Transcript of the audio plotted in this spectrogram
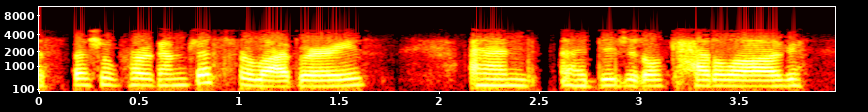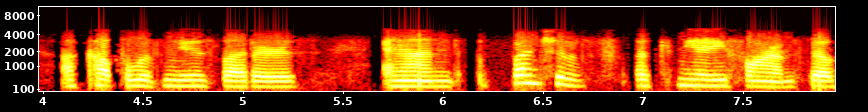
a special program just for libraries and a digital catalog, a couple of newsletters, and a bunch of uh, community forums. So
